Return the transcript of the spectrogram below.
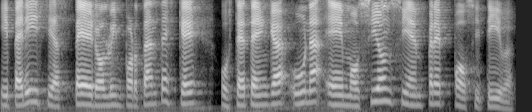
y pericias, pero lo importante es que usted tenga una emoción siempre positiva.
